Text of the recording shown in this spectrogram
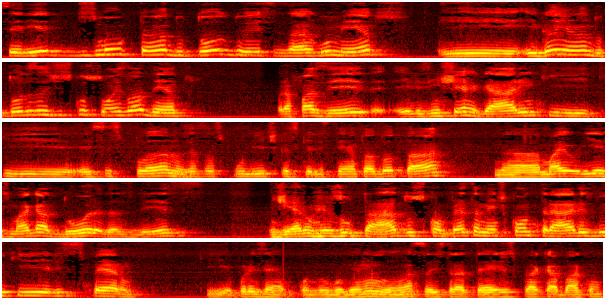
seria desmontando todos esses argumentos e, e ganhando todas as discussões lá dentro, para fazer eles enxergarem que, que esses planos, essas políticas que eles tentam adotar, na maioria esmagadora das vezes, geram resultados completamente contrários do que eles esperam. Que, por exemplo, quando o governo lança estratégias para acabar com,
